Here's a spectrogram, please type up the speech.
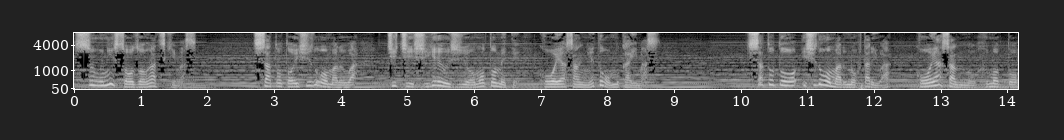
すぐに想像がつきます。千里と石堂丸は父重氏を求めて高野山へと向かいます。千里と石堂丸の2人は高野山の麓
